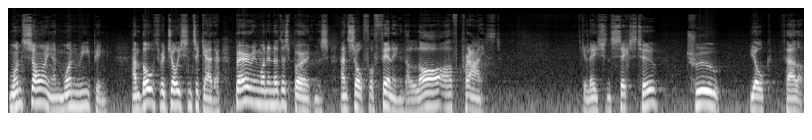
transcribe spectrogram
one sowing and one reaping, and both rejoicing together, bearing one another's burdens, and so fulfilling the law of Christ. Galatians 6 2 True yoke fellows.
